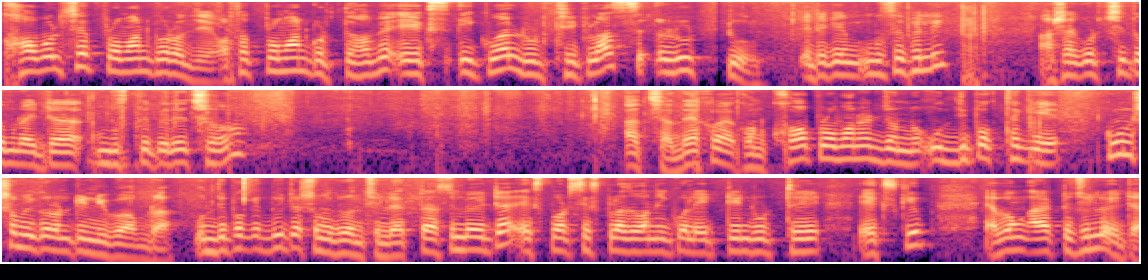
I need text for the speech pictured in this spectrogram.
খ বলছে প্রমাণ করো যে, অর্থাৎ প্রমাণ করতে হবে x equal root three plus root two এটাকে মুছে ফেলি। আশা করছি তোমরা এটা বুঝতে পেরেছ। আচ্ছা দেখো এখন, খ প্রমাণের জন্য উদ্দীপক থেকে কোন সমীকরণটি নিব আমরা? উদ্দীপকের দুইটা সমীকরণ ছিল, একটা ছিল এটা x power six plus one equal eighteen root three x cube এবং আরেকটা ছিল এটা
